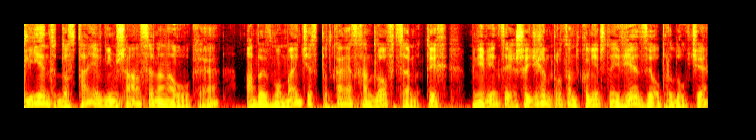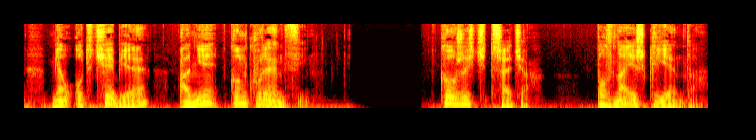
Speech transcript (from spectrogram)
Klient dostaje w nim szansę na naukę, aby w momencie spotkania z handlowcem tych mniej więcej 60% koniecznej wiedzy o produkcie miał od ciebie, a nie konkurencji. Korzyść trzecia. Poznajesz klienta.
